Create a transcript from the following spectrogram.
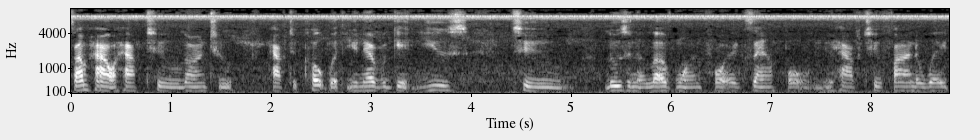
somehow have to learn to have to cope with. You never get used to losing a loved one, for example. You have to find a way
